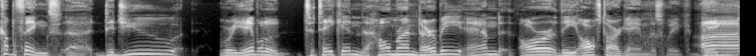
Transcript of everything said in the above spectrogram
couple things. Uh, did you? Were you able to, to take in the home run derby and or the All Star game this week? Big, Uh,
